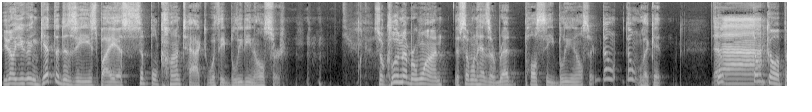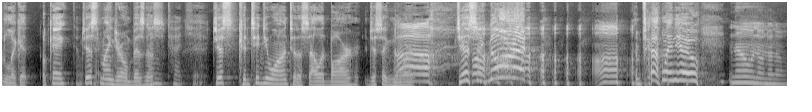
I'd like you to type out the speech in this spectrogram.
You know, you can get the disease by a simple contact with a bleeding ulcer. So, clue number one: if someone has a red, pulsy, bleeding ulcer, don't don't lick it. Don't, Ah. don't go up and lick it. Okay, just mind your own business. Don't touch it. Just continue on to the salad bar. Just ignore Oh. it. Just ignore it. I'm telling you. No, no, no, no.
